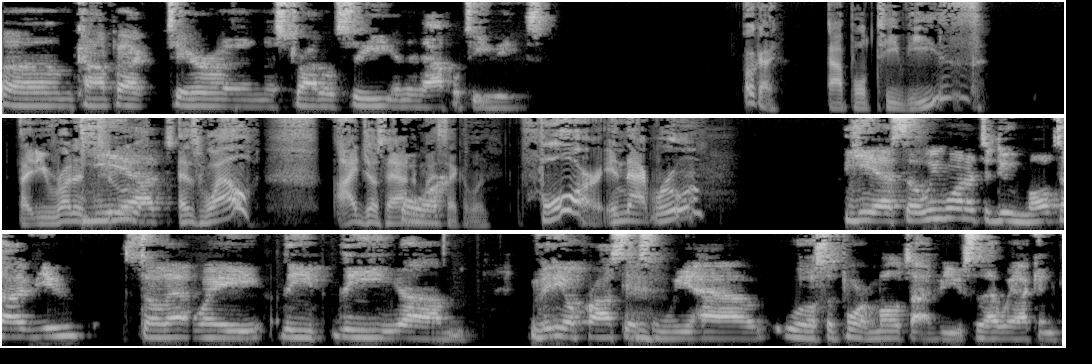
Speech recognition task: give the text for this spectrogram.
um, Compact Terra, and the Strato C, and then Apple TVs. Okay. Apple TVs? Are you running two Yeah. as well? I just added my second one. Four in that room? Yeah, so we wanted to do multi-view, so that way the the um, video processing we have will support multi-view, so that way I can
